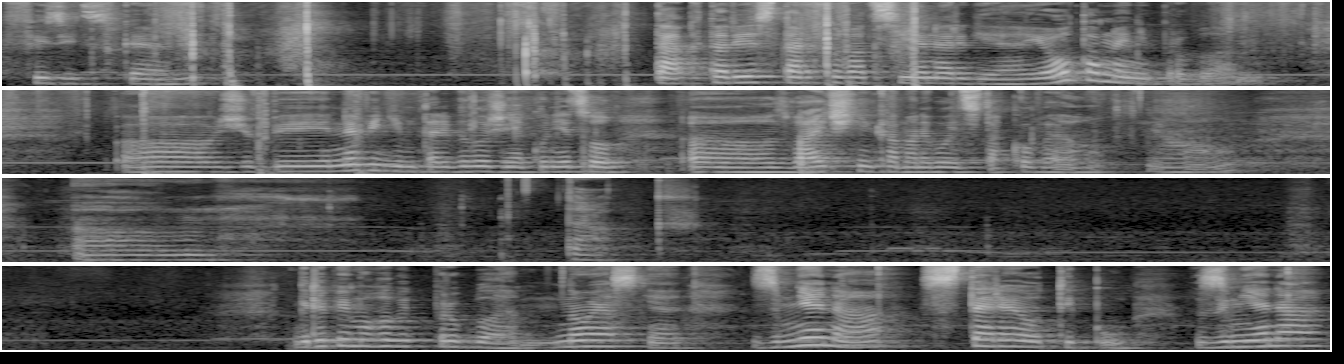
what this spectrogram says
fyzickém. Tak, tady je startovací energie, jo, tam není problém. Uh, že by, nevidím tady vyloženě jako něco uh, s vaječníkama nebo něco takového, jo. Kde by mohl být problém? No jasně, změna stereotypu, změna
